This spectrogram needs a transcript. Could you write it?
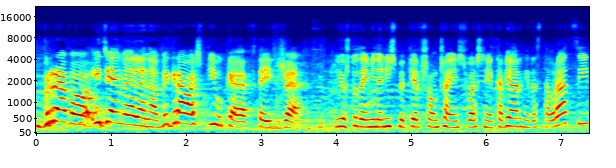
Brawo, idziemy Elena, wygrałaś piłkę w tej grze. Już tutaj minęliśmy pierwszą część właśnie kawiarni, restauracji,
